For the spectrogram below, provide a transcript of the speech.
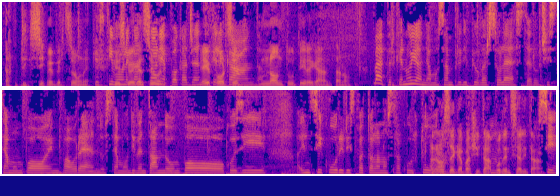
tantissime persone Che scrivono le canzoni e poca gente e che le forse canta. non tutti le cantano. Beh, perché noi andiamo sempre di più verso l'estero, ci stiamo un po' impaurendo, stiamo diventando un po' così insicuri rispetto alla nostra cultura. alle nostre capacità, Mm. potenzialità. Sì,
